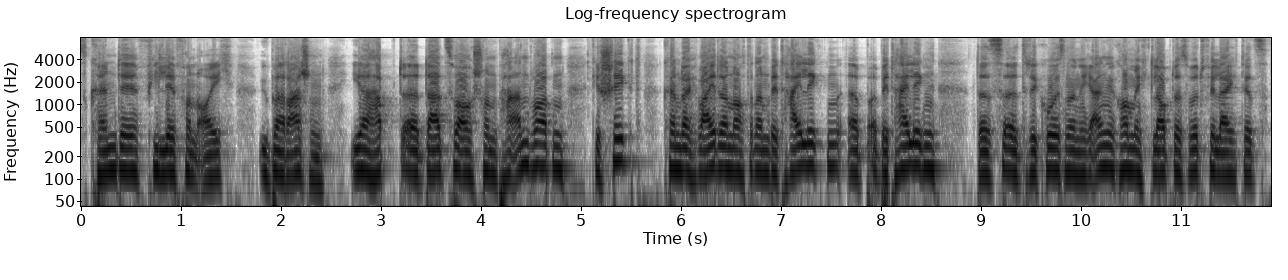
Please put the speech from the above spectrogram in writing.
es könnte viele von euch überraschen. Ihr habt äh, dazu auch schon ein paar Antworten geschickt, könnt euch weiter noch daran beteiligen. Äh, beteiligen. Das äh, Trikot ist noch nicht angekommen. Ich glaube, das wird vielleicht jetzt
